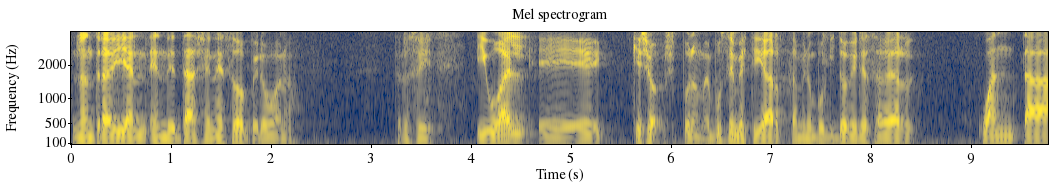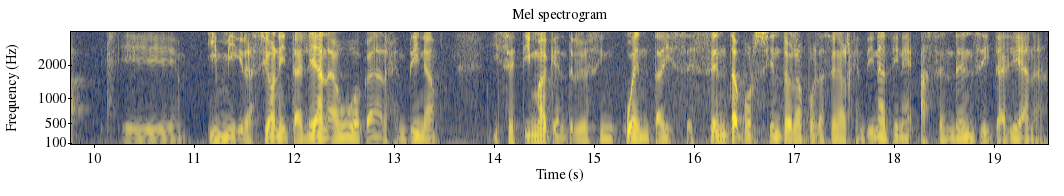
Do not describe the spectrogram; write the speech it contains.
No entraría en, en detalle en eso, pero bueno. Pero sí. Igual, eh, que yo, bueno, me puse a investigar también un poquito, quería saber cuánta eh, inmigración italiana hubo acá en Argentina. Y se estima que entre el 50 y 60% de la población argentina tiene ascendencia italiana.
